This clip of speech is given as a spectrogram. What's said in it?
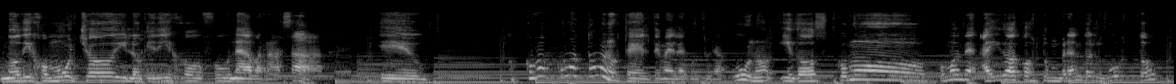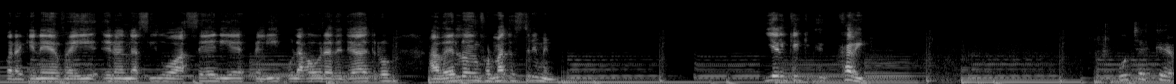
no dijo mucho y lo que dijo fue una barrabasada. Eh, ¿Cómo, ¿Cómo toman ustedes el tema de la cultura? Uno, y dos, ¿cómo, cómo ha ido acostumbrando el gusto para quienes eran nacidos a series, películas, obras de teatro, a verlo en formato streaming? Y el que... Javi, Pucha, es que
